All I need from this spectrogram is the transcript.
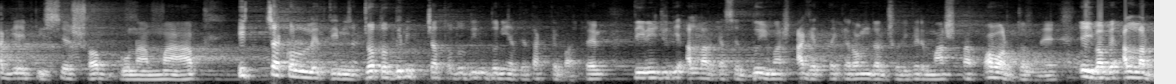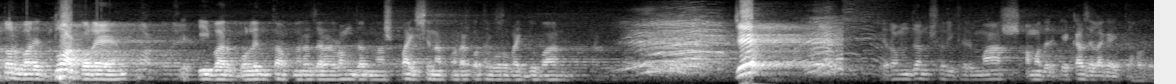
আগে পিছে সব গুণা মাপ ইচ্ছা করলে তিনি যতদিন ইচ্ছা ততদিন দুনিয়াতে থাকতে পারতেন, তিনি যদি আল্লাহর কাছে দুই মাস আগের থেকে রমজান শরীফের মাসটা পাওয়ার জন্য এইভাবে আল্লাহর দরবারে দোয়া করেন এইবার বলেন তো আপনারা যারা রমজান মাস পাইছেন, আপনারা কত বড় ভাগ্যবান। যে? রমজান শরীফের মাস আমাদেরকে কাজে লাগাইতে হবে।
